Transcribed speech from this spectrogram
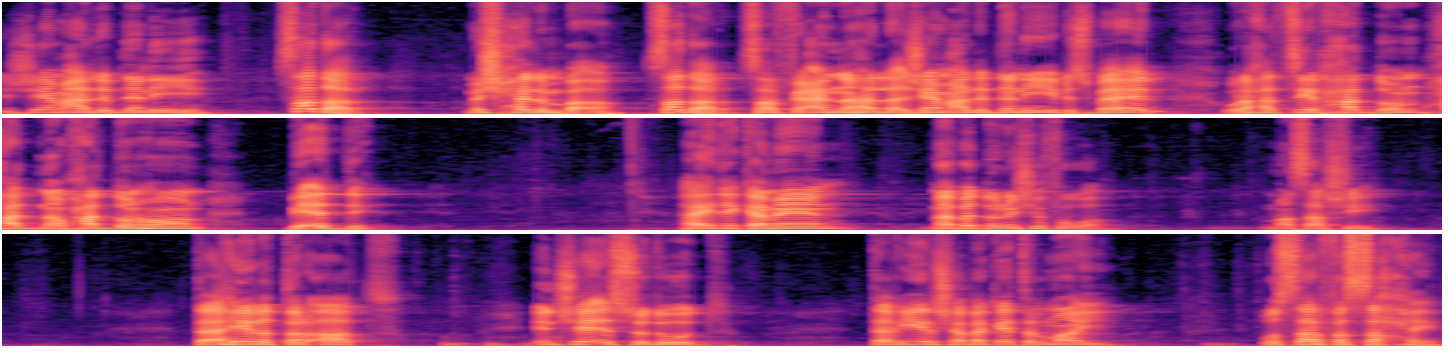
الجامعة اللبنانية. صدر. مش حلم بقى. صدر. صار في عنا هلأ جامعة لبنانيه بجبال ورح تصير حدهم حدنا وحدهم هون بقدي هيدي كمان ما بدهم يشوفوها. ما صار شيء تأهيل الطرقات إنشاء السدود تغيير شبكات المي والصرف الصحي.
